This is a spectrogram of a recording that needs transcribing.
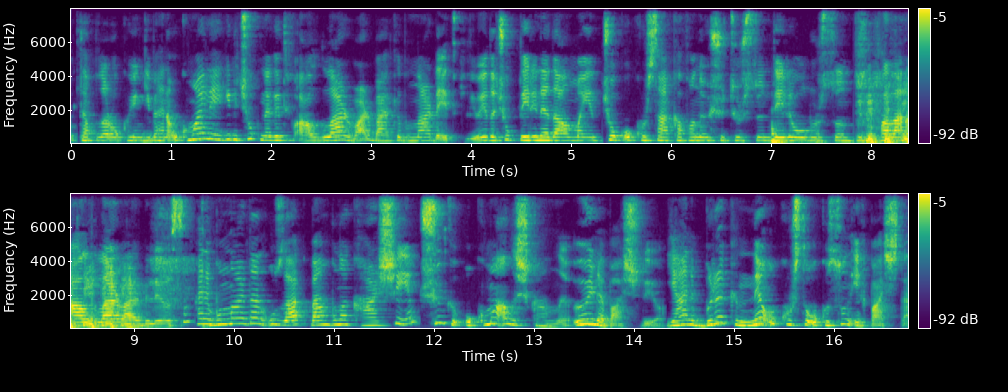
kitaplar okuyun gibi. Hani okumayla ilgili çok negatif algılar var. Belki bunlar da etkiliyor. Ya da çok derine dalmayın. Çok okursan kafanı üşütürsün, deli olursun gibi falan algılar var biliyorsun. Hani bunlardan uzak. Ben buna karşıyım. Çünkü okuma alışkanlığı öyle başlıyor. Yani bırakın ne okursa okusun ilk başta.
